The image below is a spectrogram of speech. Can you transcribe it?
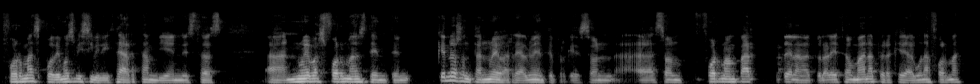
formas, podemos visibilizar también estas ah, nuevas formas de, entender que no son tan nuevas realmente, porque son, ah, son, forman parte de la naturaleza humana, pero que de alguna forma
